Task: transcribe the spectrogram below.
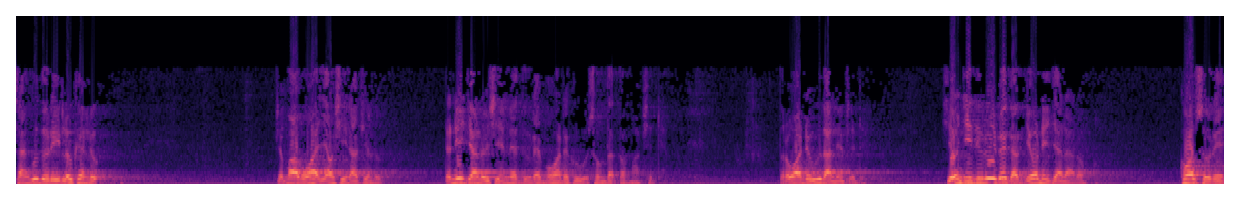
စံကုသိုလ်တွေလုပ်ခဲ့လို့ပြမဘဝရောက်ရှိတာဖြစ်လို့တနည်းကြလို့ရှိရင်လည်းသူလည်းဘဝတစ်ခုအဆုံးသတ်သွားမှာဖြစ်တယ်တရားတူသာလည်းဖြစ်တယ်ယုံကြည်သူတွေဘက်ကပြောနေကြတာတော့ ခေါ်ဆိုတဲ့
